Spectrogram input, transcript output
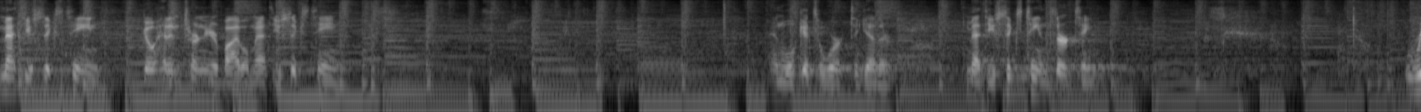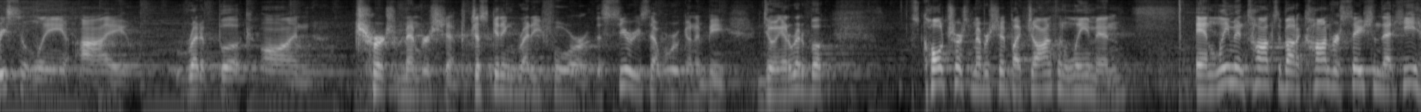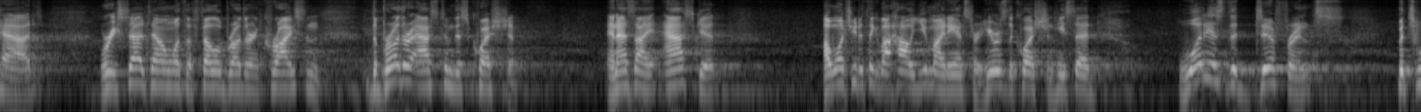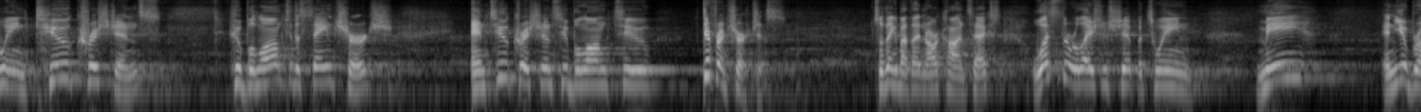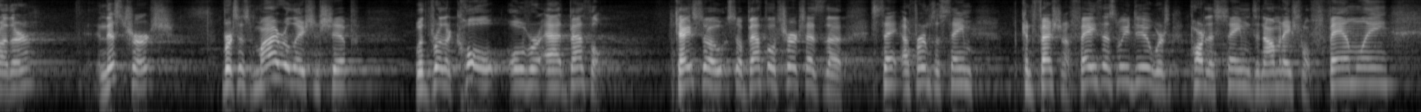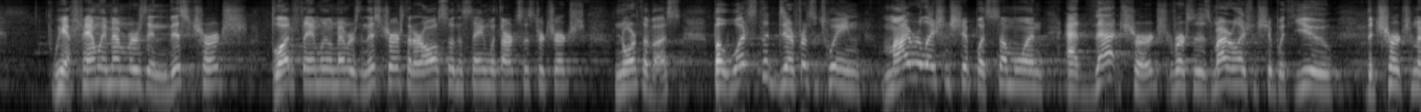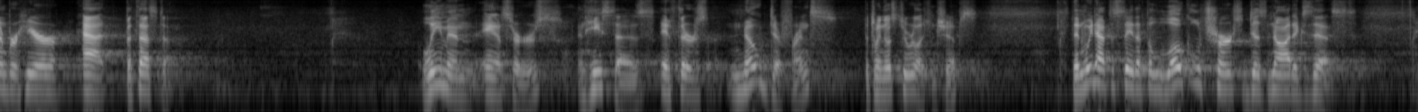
Matthew 16. Go ahead and turn to your Bible, Matthew 16. And we'll get to work together. Matthew 16, 13. Recently, I read a book on church membership, just getting ready for the series that we're going to be doing. I read a book, it's called Church Membership by Jonathan Leeman. And Leeman talks about a conversation that he had where he sat down with a fellow brother in Christ, and the brother asked him this question. And as I ask it, I want you to think about how you might answer it. Here's the question He said, What is the difference between two Christians who belong to the same church and two Christians who belong to different churches? So think about that in our context. What's the relationship between me and you, brother, in this church versus my relationship with Brother Colt over at Bethel. Okay, so, so Bethel Church has the affirms the same confession of faith as we do. We're part of the same denominational family. We have family members in this church, blood family members in this church that are also in the same with our sister church north of us. But what's the difference between my relationship with someone at that church versus my relationship with you, the church member here at Bethesda? Leeman answers, and he says if there's no difference between those two relationships, then we'd have to say that the local church does not exist.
